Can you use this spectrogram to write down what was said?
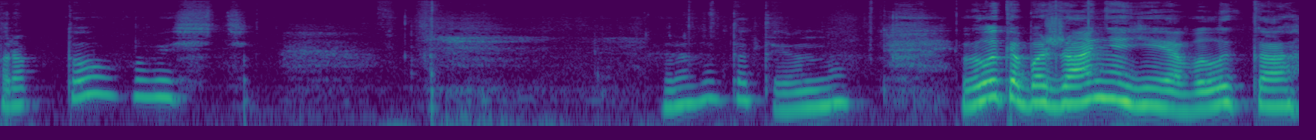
Раптовість. Результативно. Велике бажання є, велика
